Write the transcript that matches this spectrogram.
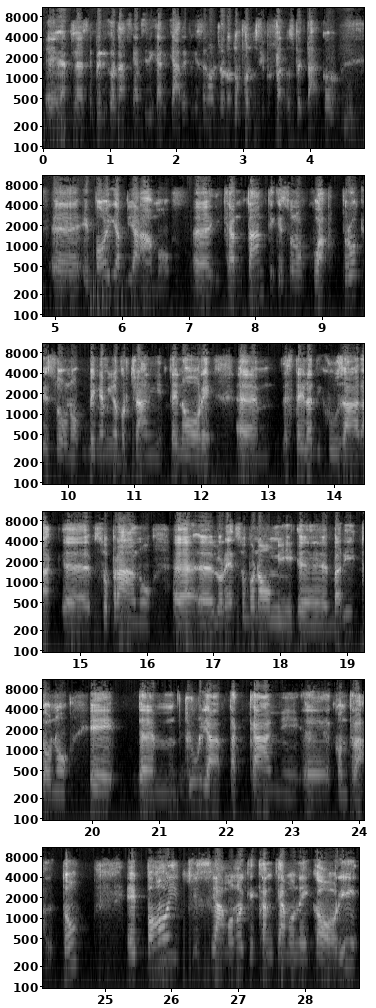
eh, bisogna sempre ricordarsi anzi di caricare perché sennò il giorno dopo non si può fare lo spettacolo. Eh, e poi abbiamo eh, i cantanti che sono quattro, che sono Beniamino Borciani, tenore, ehm, Stella di Cusara, eh, soprano, eh, eh, Lorenzo Bonomi, eh, baritono e ehm, Giulia Taccagni, eh, contralto. E poi ci siamo noi che cantiamo nei cori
